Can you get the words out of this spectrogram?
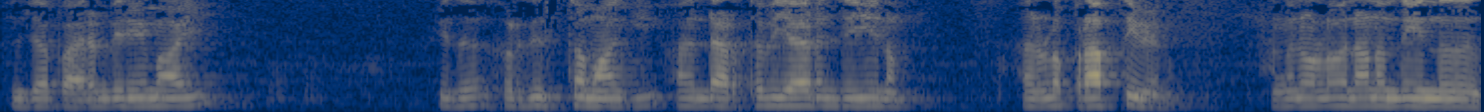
എന്നുവെച്ചാൽ പാരമ്പര്യമായി ഇത് ഹൃദയസ്ഥമാക്കി അതിന്റെ അർത്ഥവിചാരം ചെയ്യണം. അതിനുള്ള പ്രാപ്തി വേണം. അങ്ങനെയുള്ളവനാണ് എന്ത് ചെയ്യുന്നത്?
